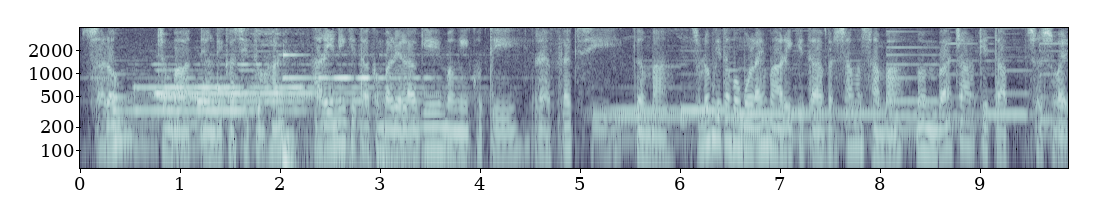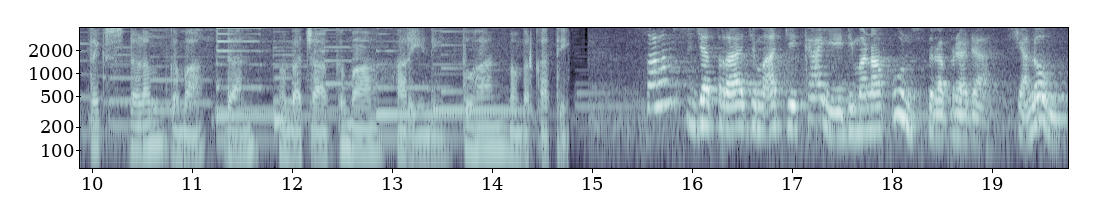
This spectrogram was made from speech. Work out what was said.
Salam jemaat yang dikasih Tuhan. Hari ini kita kembali lagi mengikuti refleksi Gema Sebelum kita memulai mari kita bersama-sama membaca Alkitab sesuai teks dalam Gema Dan membaca Gema hari ini. Tuhan memberkati. Salam sejahtera jemaat GKY di mana pun saudara berada. Shalom.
